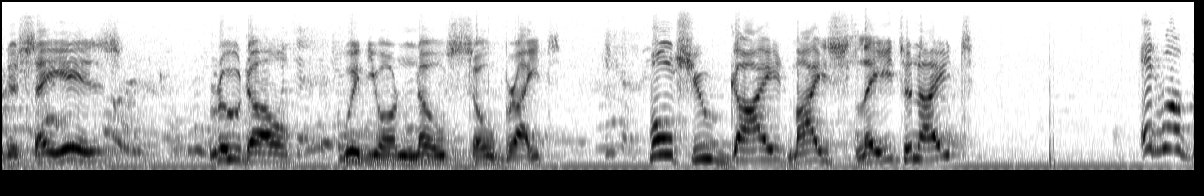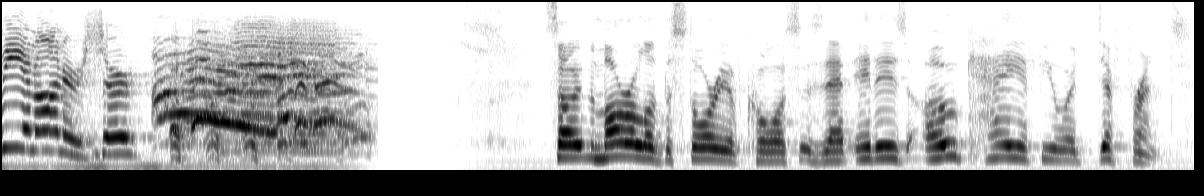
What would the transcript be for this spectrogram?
trying to say is, Rudolph, with your nose so bright, won't you guide my sleigh tonight? It will be an honor, sir. So, the moral of the story, of course, is that it is okay if you are different,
